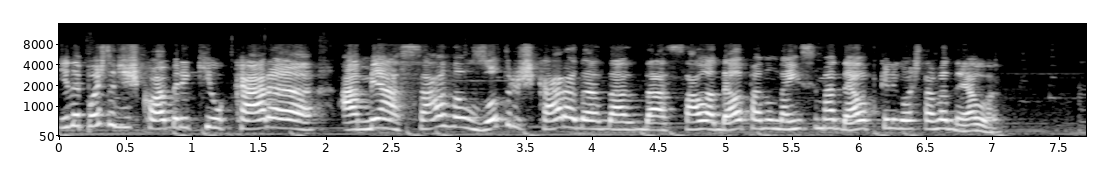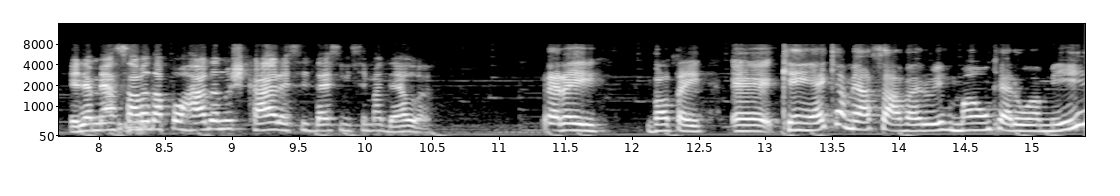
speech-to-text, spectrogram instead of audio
E depois tu descobre que o cara ameaçava os outros caras da, da, da sala dela para não dar em cima dela porque ele gostava dela. Ele ameaçava dar porrada nos caras se desse em cima dela. Peraí, volta aí. É, quem é que ameaçava? Era o irmão que era o amigo?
